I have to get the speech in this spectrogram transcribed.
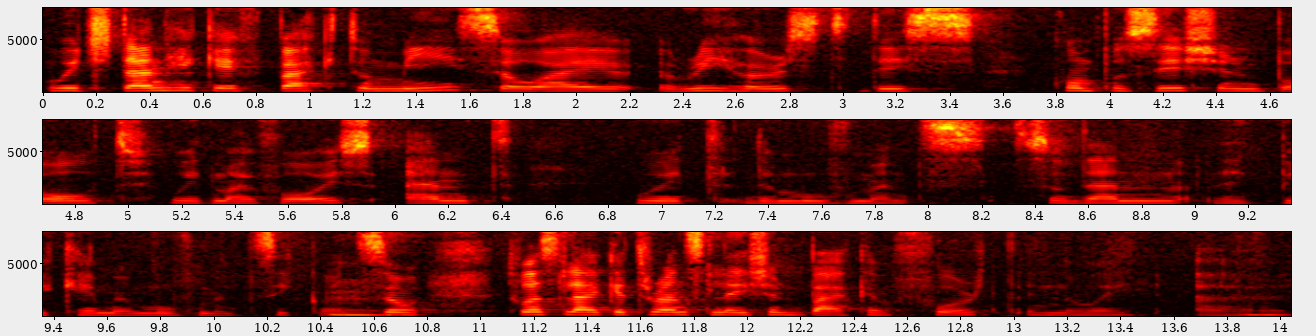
which then he gave back to me. So I rehearsed this composition both with my voice and with the movements. So then it became a movement sequence. Mm. So it was like a translation back and forth in a way uh, Mm.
